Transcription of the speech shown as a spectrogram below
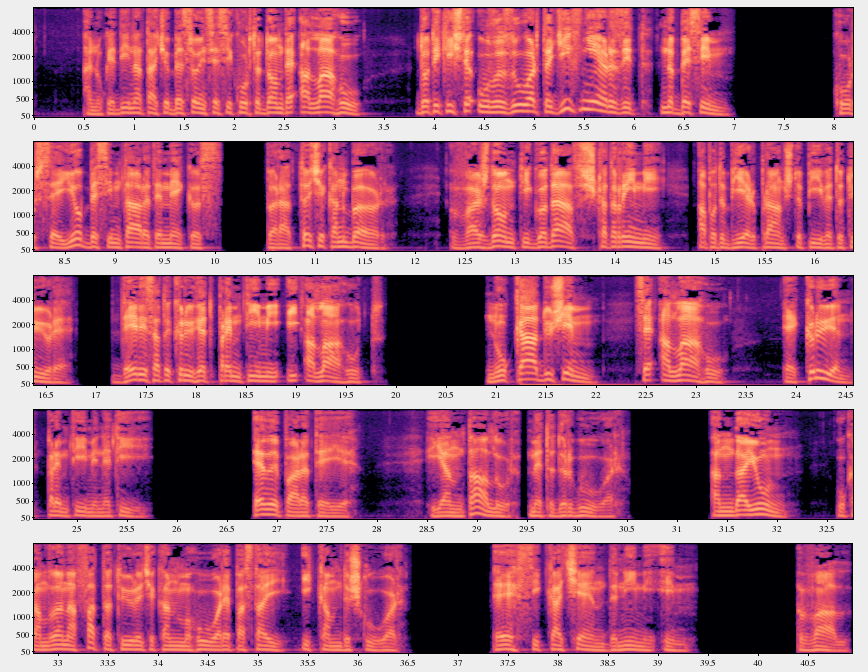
a nuk e dinë ata që besojnë se sikur të donte Allahu, do t'i kishte udhëzuar të gjithë njerëzit në besim? Kurse jobesimtarët e Mekës, për atë që kanë bërë, vazhdon t'i godasë shkatërrimi apo të bjerë pranë shtëpive të tyre, derisa të kryhet premtimi i Allahut, Nuk ka dyshim se Allahu e kryen premtimin e tij. Edhe para teje janë tallur me të dërguar. Andaj unë u kam dhënë afat atyre që kanë mohuar e pastaj i kam ndëshkuar. Eh si ka qenë dënimi im. Vallë,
